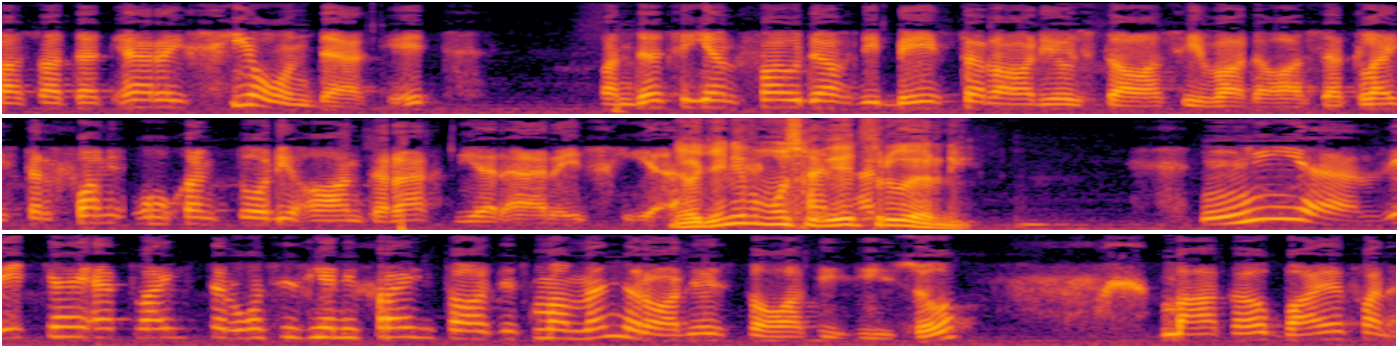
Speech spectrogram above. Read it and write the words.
was dat ek RSG ontdek het. Want dit is eenvoudig die beste radiostasie wat daar is. Ek luister van die oggend tot die aand reg deur RSG. Nou jy nie van ons geweet vroeër nie. Nee, weet jy ek luister ons is hier in die Vrystaat, dis maar minder radiostasies hierso. Maar ek hou baie van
